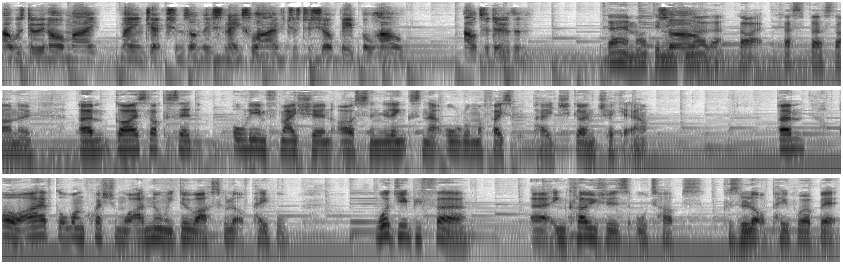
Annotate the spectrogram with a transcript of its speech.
I was doing all my my injections on these snakes live just to show people how how to do them. Damn, I didn't So- even know that. Like, that's the first I knew. Um, guys, like I said, all the information, I'll send links and that all on my Facebook page. Go and check it out. Um, oh, I have got one question. What I normally do ask a lot of people: What do you prefer, uh, enclosures or tubs? Because a lot of people are a bit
